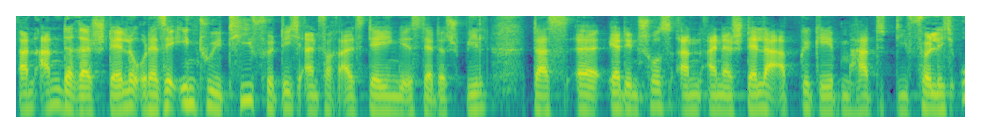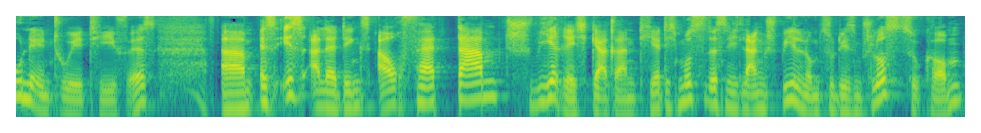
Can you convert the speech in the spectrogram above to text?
an anderer Stelle oder sehr intuitiv für dich einfach als derjenige ist, der das spielt, dass äh, er den Schuss an einer Stelle abgegeben hat, die völlig unintuitiv ist. Ähm, es ist allerdings auch verdammt schwierig garantiert. Ich musste das nicht lang spielen, um zu diesem Schluss zu kommen,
